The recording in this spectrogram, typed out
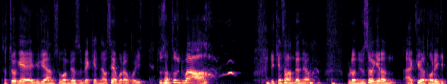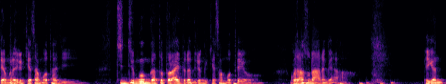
저쪽에 유리한 수만 변수 몇 개냐 세보라고. 이 주사 뚫지 마. 이 계산 안 되냐? 물론 윤석열은 IQ가 돌이기 때문에 이런 계산 못 하지. 진중권 같은 또라이들은 이런 거 계산 못 해요. 고단수는 아는 거야. 그러니까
